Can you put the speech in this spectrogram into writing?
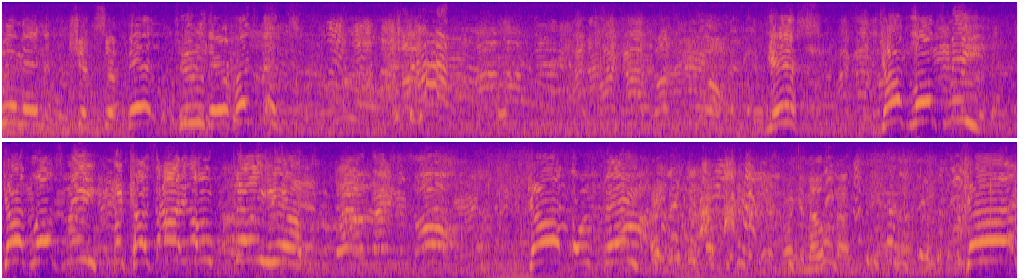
women should submit to their husbands. Yes, God loves me. God loves me because I obey Him. God obey. Want another one? God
